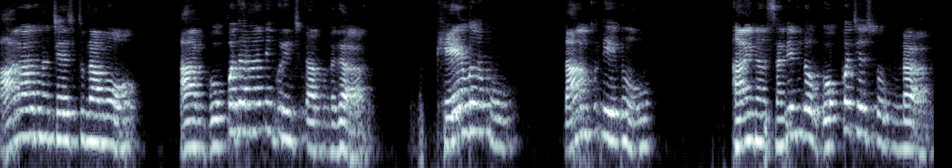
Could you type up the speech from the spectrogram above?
ఆరాధన చేస్తున్నామో ఆ గొప్పదనాన్ని గురించి కాకుండా కేవలము నాకు నేను ఆయన సన్నిధిలో గొప్ప చేసుకోకుండా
